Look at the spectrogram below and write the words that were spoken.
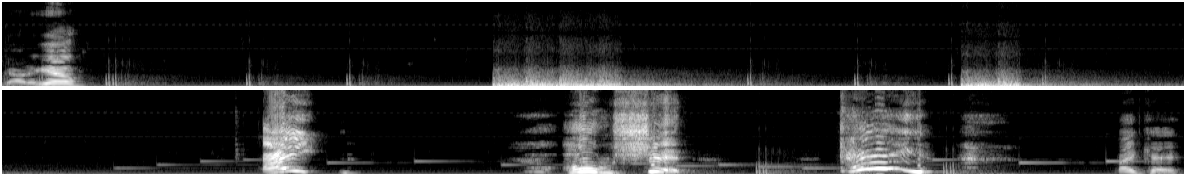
Gotta go. Eight! Oh shit! Kay! Hi, Kay.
